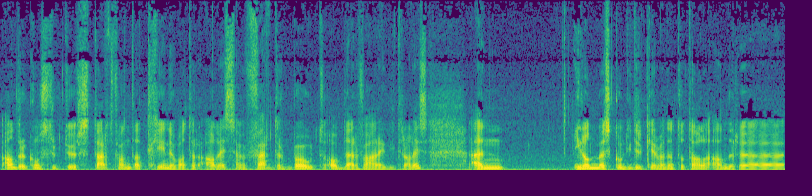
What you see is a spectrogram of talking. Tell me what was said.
andere constructeur start van datgene wat er al is en verder bouwt op de ervaring die er al is. En Elon Musk komt iedere keer met een totaal andere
